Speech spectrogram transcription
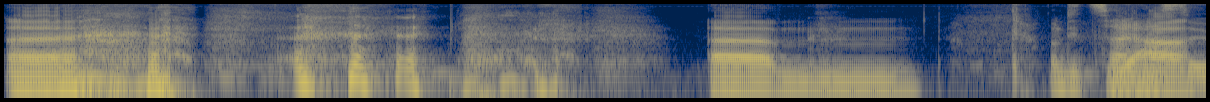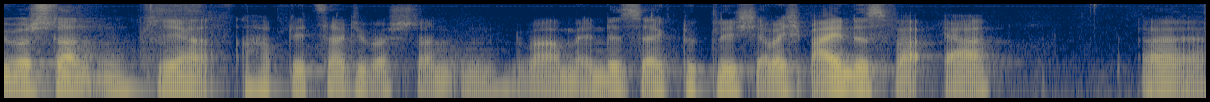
Äh, ähm, Und die Zeit Ja. hast du überstanden. ja, hab die Zeit überstanden, war am Ende sehr glücklich. Aber ich meine, es war, ja, äh,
